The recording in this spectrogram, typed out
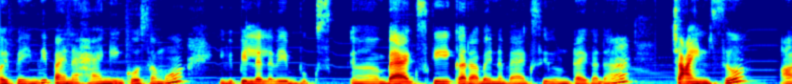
అయిపోయింది. పైన హ్యాంగింగ్ కోసము. ఇవి పిల్లలవి బుక్స్ బ్యాగ్స్కి ఖరాబ్ అయిన బ్యాగ్స్ ఇవి ఉంటాయి కదా చైన్స్ ఆ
